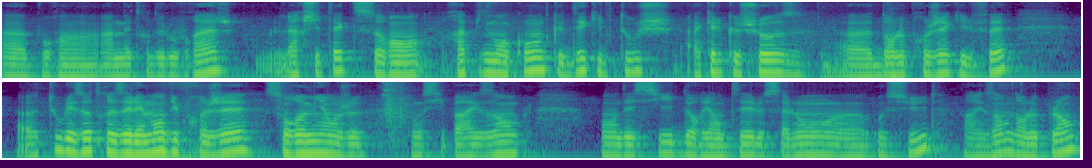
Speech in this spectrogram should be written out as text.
euh, pour un, maître de l'ouvrage, l'architecte se rend rapidement compte que dès qu'il touche à quelque chose dans le projet qu'il fait, tous les autres éléments du projet sont remis en jeu. Donc si par exemple on décide d'orienter le salon euh, au sud, par exemple, dans le plan,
